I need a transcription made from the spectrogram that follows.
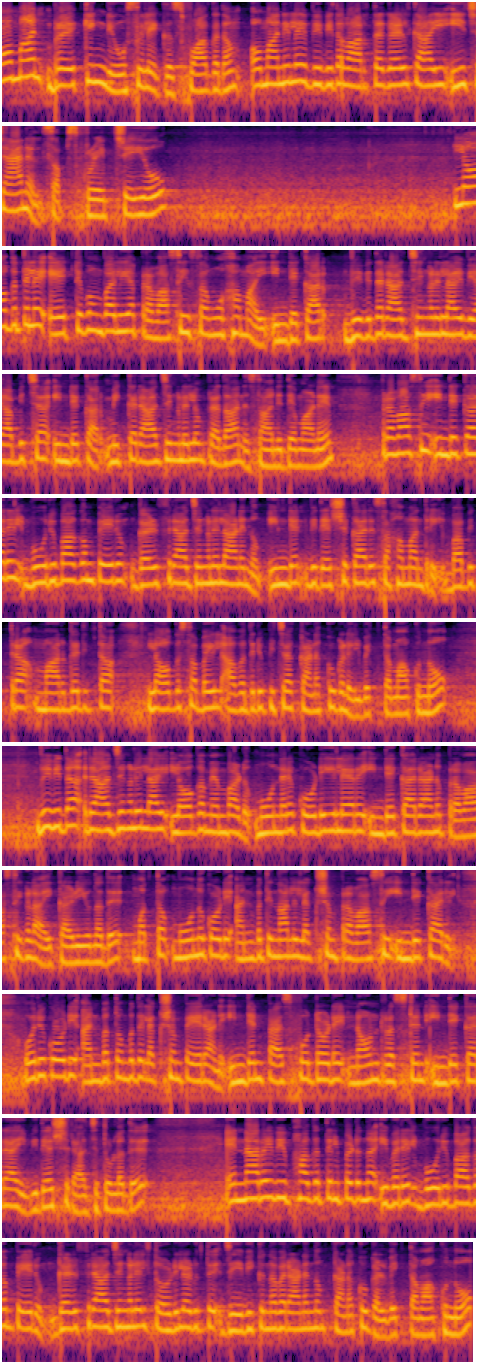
Oman breaking ന്യൂസിലേക്ക് സ്വാഗതം. ഒമാനിലെ വിവിധ വാർത്തകൾക്കായി ഈ ചാനൽ സബ്സ്ക്രൈബ് ചെയ്യൂ. ലോകത്തിലെ ഏറ്റവും വലിയ പ്രവാസി സമൂഹമായി ഇന്ത്യക്കാർ. വിവിധ രാജ്യങ്ങളിലായി വ്യാപിച്ച ഇന്ത്യക്കാർ മിക്ക രാജ്യങ്ങളിലും പ്രധാന സാന്നിധ്യമാണ്. പ്രവാസി ഇന്ത്യക്കാരിൽ ഭൂരിഭാഗം പേരും ഗൾഫ് രാജ്യങ്ങളിലാണെന്നും ഇന്ത്യൻ വിദേശകാര്യ സഹമന്ത്രി ബബിത്ര മാർഗരിത്ത ലോക്സഭയിൽ അവതരിപ്പിച്ച കണക്കുകളിൽ വ്യക്തമാക്കുന്നു. വിവിധ രാജ്യങ്ങളിലായി ലോകമെമ്പാടും മൂന്നര കോടിയിലേറെ ഇന്ത്യക്കാരാണ് പ്രവാസികളായി കഴിയുന്നത്. മൊത്തം മൂന്ന് കോടി അൻപത്തിനാല് ലക്ഷം പ്രവാസി ഇന്ത്യക്കാരിൽ ഒരു കോടി അൻപത്തൊമ്പത് ലക്ഷം പേരാണ് ഇന്ത്യൻ പാസ്പോർട്ടോടെ നോൺ റെസിഡന്റ് ഇന്ത്യക്കാരായി വിദേശ രാജ്യത്തുള്ളത്. എൻ ആർ ഐ വിഭാഗത്തിൽപ്പെടുന്ന ഇവരിൽ ഭൂരിഭാഗം പേരും ഗൾഫ് രാജ്യങ്ങളിൽ തൊഴിലെടുത്ത് ജീവിക്കുന്നവരാണെന്നും കണക്കുകൾ വ്യക്തമാക്കുന്നു.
